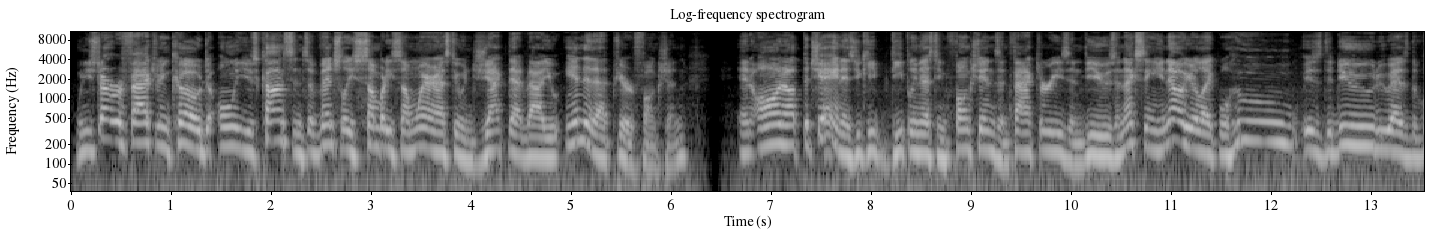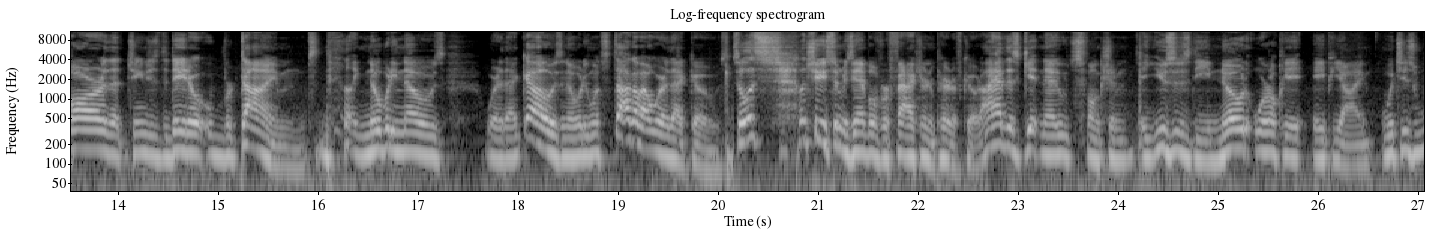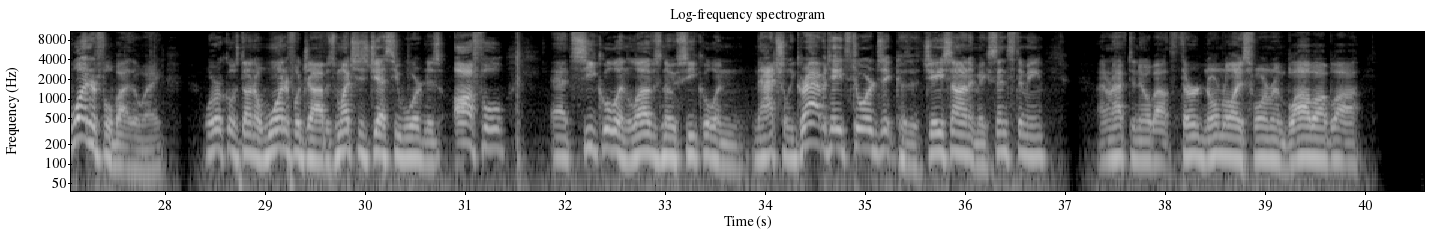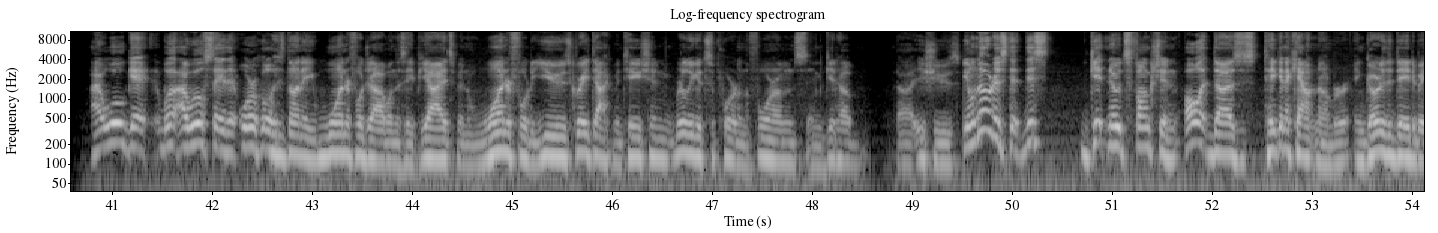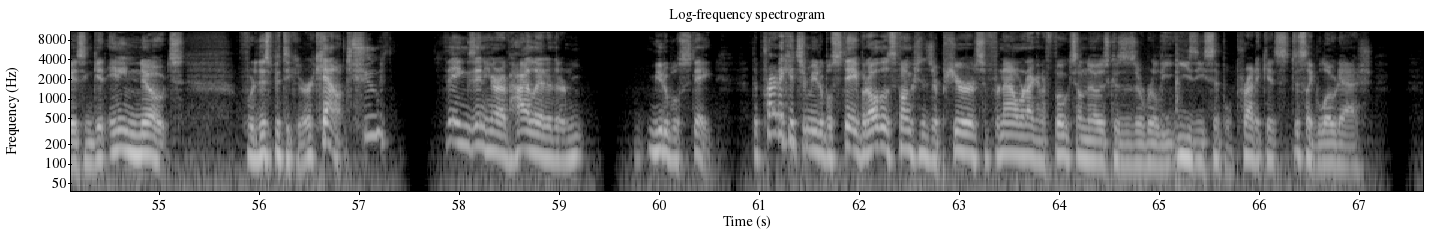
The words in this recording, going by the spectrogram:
When you start refactoring code to only use constants, eventually somebody somewhere has to inject that value into that pure function and on up the chain as you keep deeply nesting functions and factories and views. And next thing you know, you're like, well, who is the dude who has the var that changes the data over time? like nobody knows where that goes and nobody wants to talk about where that goes. So let's let's show you some example of refactoring imperative code. I have this get notes function. It uses the Node Oracle API, which is wonderful by the way. Oracle's done a wonderful job. As much as Jesse Warden is awful at SQL and loves NoSQL and naturally gravitates towards it because it's JSON, it makes sense to me. I don't have to know about third normalized form and blah blah blah. I will get well. I will say that Oracle has done a wonderful job on this API. It's been wonderful to use. Great documentation, really good support on the forums and GitHub uh, issues. You'll notice that this get notes function, all it does is take an account number and go to the database and get any notes for this particular account. Two things in here I've highlighted that are mutable state. The predicates are mutable state, but all those functions are pure. So for now, we're not going to focus on those because those are really easy, simple predicates, just like Lodash.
